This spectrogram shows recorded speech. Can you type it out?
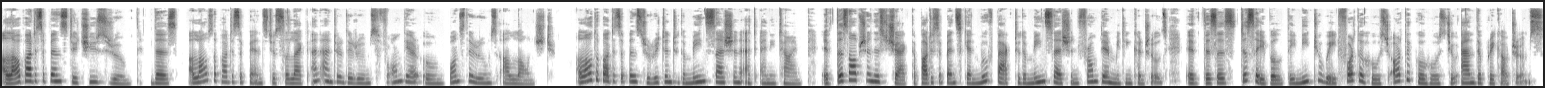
Allow participants to choose room. This allows the participants to select and enter the rooms on their own once the rooms are launched. Allow the participants to return to the main session at any time. If this option is checked, the participants can move back to the main session from their meeting controls. If this is disabled, they need to wait for the host or the co-host to end the breakout rooms.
